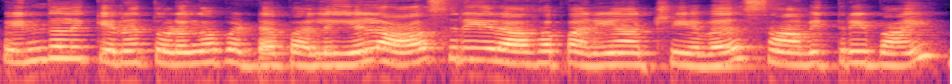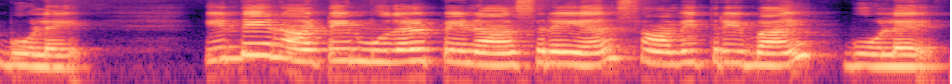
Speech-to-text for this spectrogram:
பெண்களுக்கென தொடங்கப்பட்ட பள்ளியில் ஆசிரியராக பணியாற்றியவர் சாவித்ரிபாய் பூலே. இந்திய நாட்டின் முதல் பெண் ஆசிரியர் சாவித்ரிபாய் பூலே.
